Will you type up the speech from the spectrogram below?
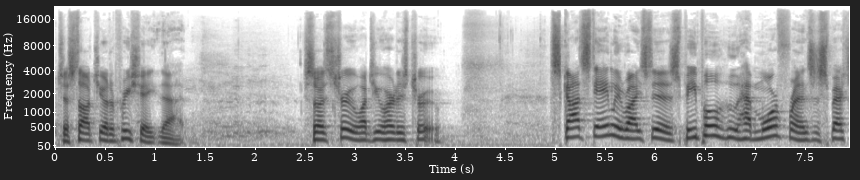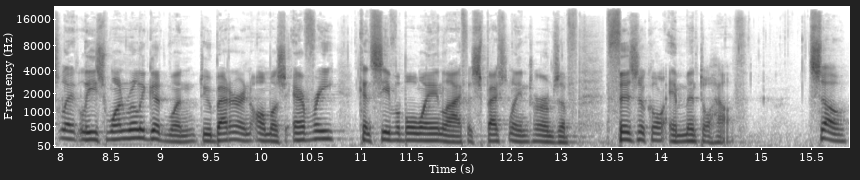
Just thought you'd appreciate that. So it's true. What you heard is true. Scott Stanley writes this People who have more friends, especially at least one really good one, do better in almost every conceivable way in life, especially in terms of physical and mental health. So,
